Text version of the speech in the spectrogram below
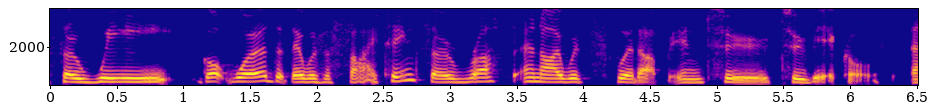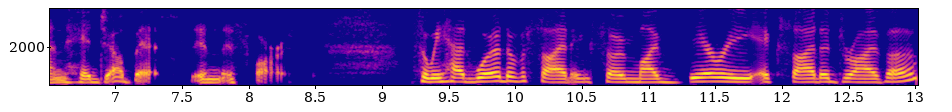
So we got word that there was a sighting. So Russ and I would split up into two vehicles and hedge our bets in this forest. So we had word of a sighting. So my very excited driver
